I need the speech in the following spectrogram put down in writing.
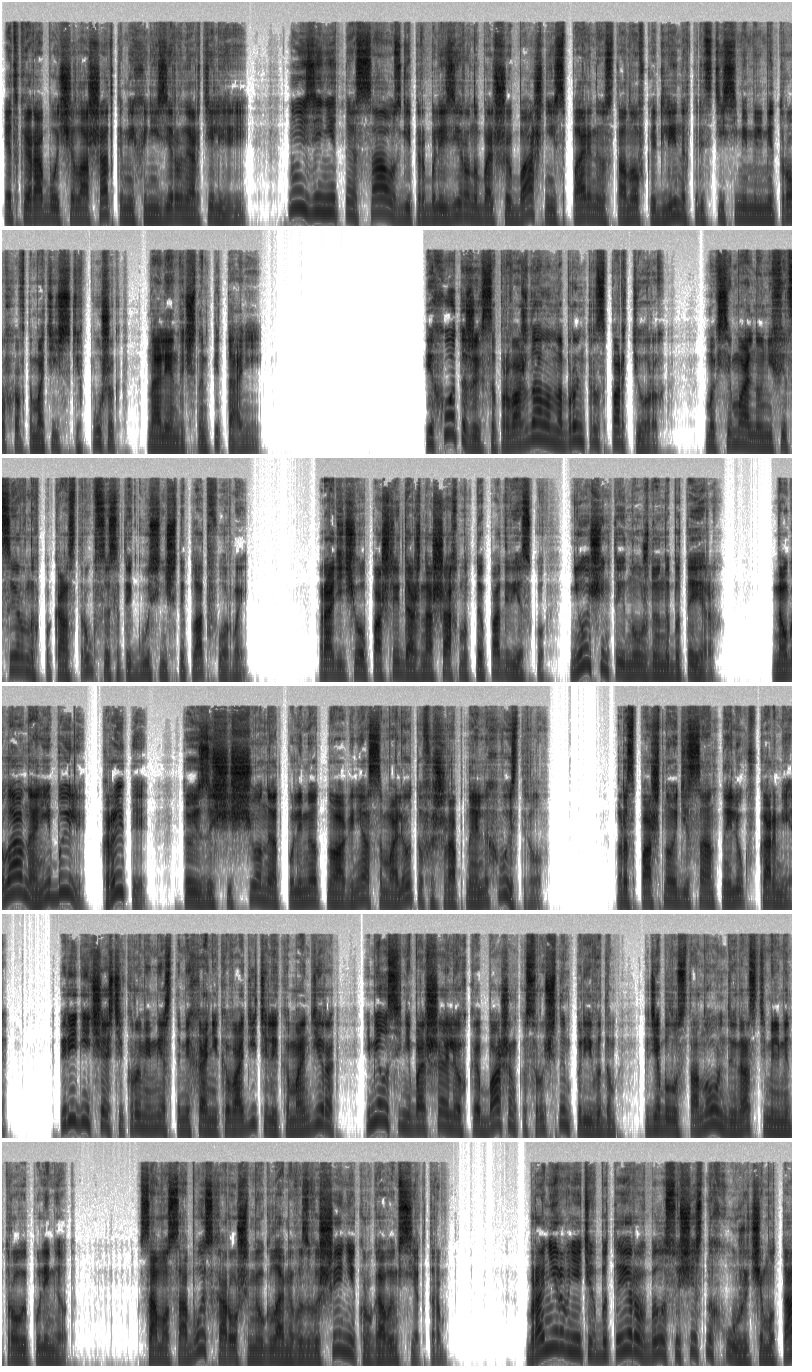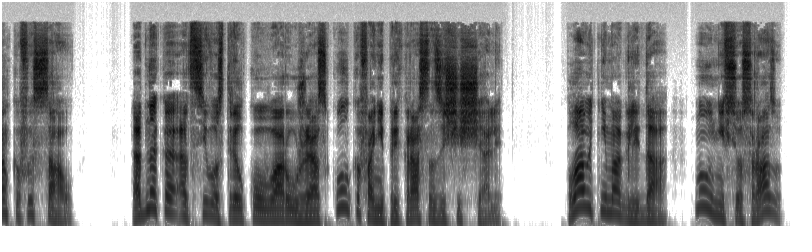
Эдакая рабочая лошадка механизированной артиллерии. Ну и зенитная САУ с гиперболизированной большой башней и спаренной установкой длинных 37 миллиметровых автоматических пушек на ленточном питании. Пехота же их сопровождала на бронетранспортерах, максимально унифицированных по конструкции с этой гусеничной платформой. Ради чего пошли даже на шахматную подвеску, не очень-то и нужную на БТРах. Но главное, они были, крытые, то есть защищенные от пулеметного огня самолетов и шрапнельных выстрелов. Распашной десантный люк в корме. В передней части, кроме места механика-водителя и командира, имелась и небольшая легкая башенка с ручным приводом, где был установлен 12 миллиметровый пулемет. Само собой, с хорошими углами возвышения и круговым сектором. Бронирование этих БТРов было существенно хуже, чем у танков и САУ. Однако от всего стрелкового оружия и осколков они прекрасно защищали. Плавать не могли, да, ну не все сразу.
